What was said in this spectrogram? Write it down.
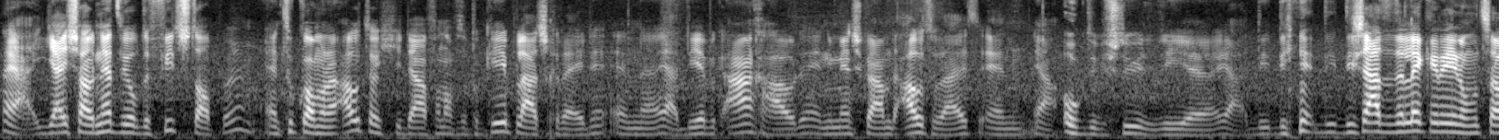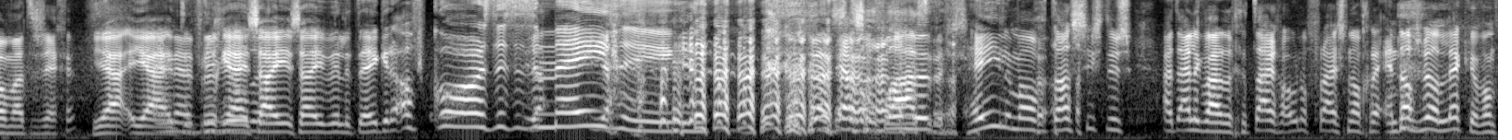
nou ja, jij zou net weer op de fiets stappen. En toen kwam er een autootje daar vanaf de parkeerplaats gereden. En eh, ja, die heb ik aangehouden. En die mensen kwamen de auto uit. En ja, ook de bestuurder, die, eh, ja, die, die, die, die zaten er lekker in, om het zo maar te zeggen. Ja, ja En, en eh, toen die vroeg jij, wilde- zou je, zou je willen tekenen? Of course, this is Ja. amazing! Ja, later. het helemaal fantastisch. Dus uiteindelijk waren de getuigen ook nog vrij snel gereden. En dat is wel lekker, want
